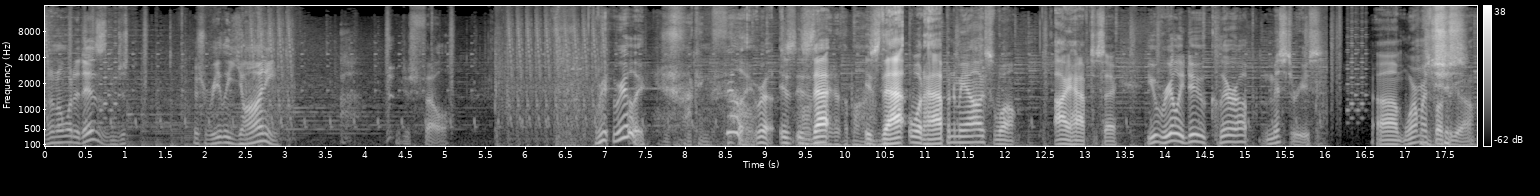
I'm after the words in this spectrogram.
I don't know what it is. I'm just, just really yawny. I just fell. Re- really? Just fucking Really? Re- is All is the that way to the bottom. is that what happened to me, Alex? Well, I have to say, you really do clear up mysteries. Um, where am I supposed to go?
